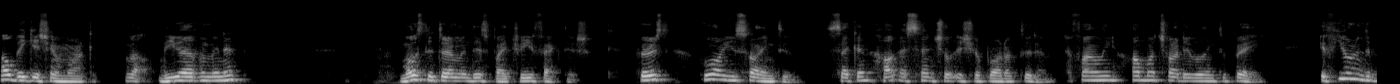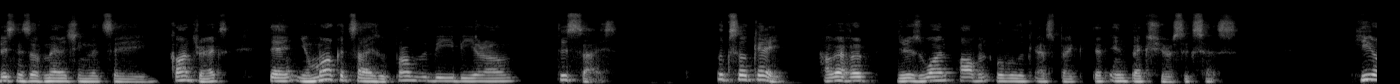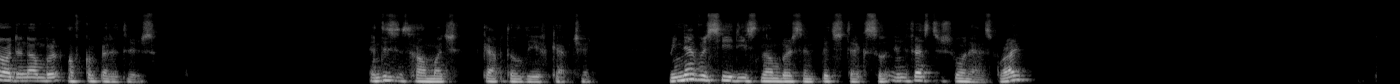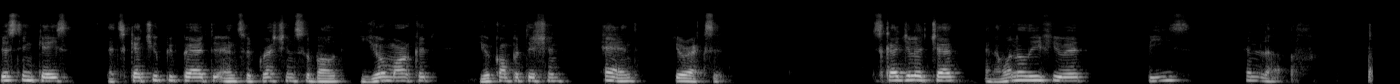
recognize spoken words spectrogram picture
How big is your market? Well, do you have a minute? Most determine this by three factors. First, who are you selling to? Second, how essential is your product to them? And finally, how much are they willing to pay? If you're in the business of managing, let's say, contracts, then your market size would probably be, be around this size. Looks okay. However, there is one often overlooked aspect that impacts your success. Here are the number of competitors. And this is how much capital they've captured. We never see these numbers in pitch decks, so investors won't ask, right? Just in case, let's get you prepared to answer questions about your market, your competition, and your exit. Schedule a chat, and I want to leave you with peace and love.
